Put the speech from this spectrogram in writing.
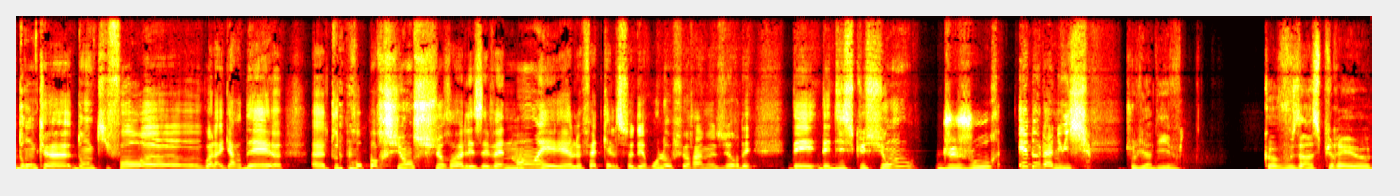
Donc, il faut garder toute proportion sur les événements et le fait qu'elles se déroulent au fur et à mesure des, des, des discussions du jour et de la nuit. Julien Dive que vous a inspiré euh,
